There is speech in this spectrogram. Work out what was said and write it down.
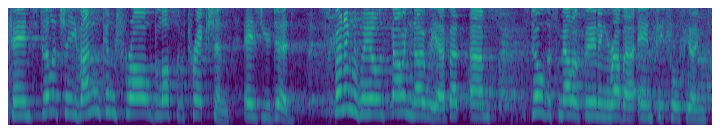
can still achieve uncontrolled loss of traction, as you did, spinning the wheels, going nowhere, but um, still the smell of burning rubber and petrol fumes.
